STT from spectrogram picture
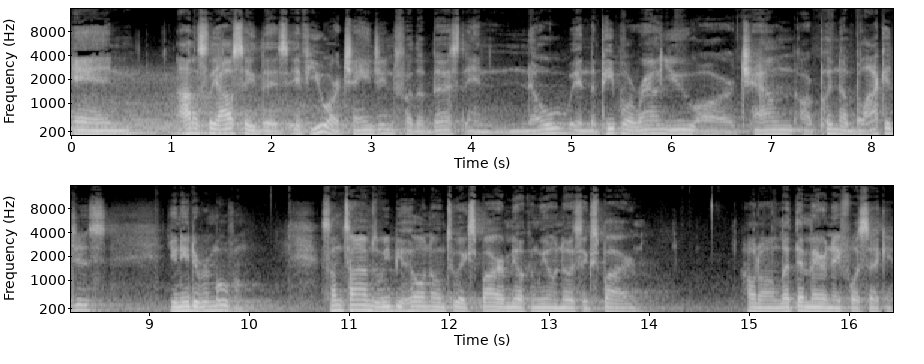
And honestly, I'll say this: if you are changing for the best, and know, and the people around you are challenge, are putting up blockages, you need to remove them. Sometimes we be holding on to expired milk, and we don't know it's expired. Hold on, let that marinate for a second.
